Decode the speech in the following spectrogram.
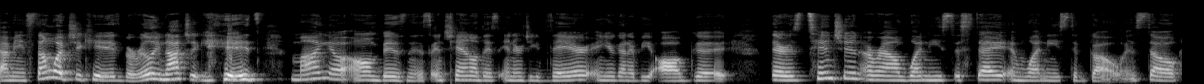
I mean, somewhat your kids, but really not your kids. Mind your own business and channel this energy there, and you're going to be all good. There's tension around what needs to stay and what needs to go. And so,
